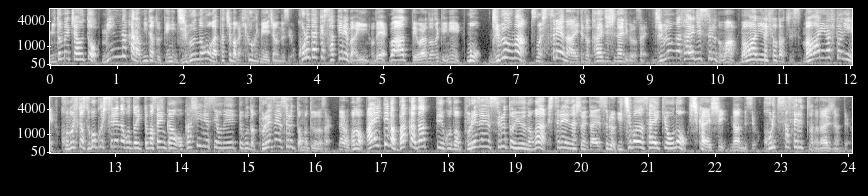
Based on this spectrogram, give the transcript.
認めちゃうと、みんなから見た時に自分の方が立場が低く見えちゃうんですよ。これだけ避ければいいので、わーって言われた時に、もう、自分は、その失礼な相手と対峙しないでください。自分が対峙するのは、周りの人たちです。周りの人に、この人すごく失礼なこと言ってませんか？おかしいですよね？ってことをプレゼンすると思ってください。だからこの、相手がバカだっていうことをプレゼンするというのが、失礼な人に対する一番最強の仕返しなんですよ。孤立させるってのが大事なんだよ。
